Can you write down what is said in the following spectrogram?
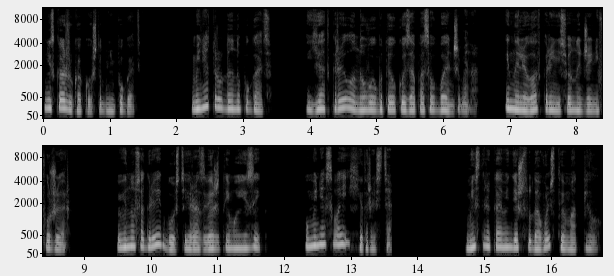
Не скажу какой, чтобы не пугать. Меня трудно напугать. Я открыла новую бутылку из запасов Бенджамина и налила в принесенный Дженни фужер. Вино согреет гостя и развяжет ему язык. У меня свои хитрости. Мистер Кавендиш с удовольствием отпил.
